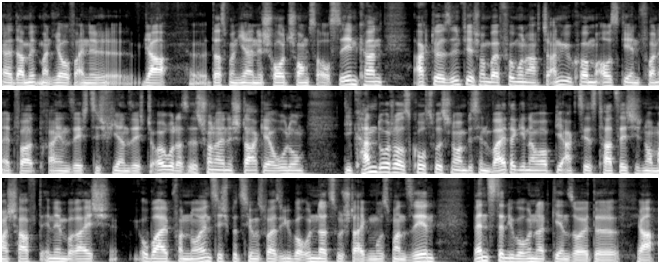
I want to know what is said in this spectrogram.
äh, damit man hier auf eine, ja, äh, dass man hier eine Short-Chance auch sehen kann. Aktuell sind wir schon bei 85 angekommen, ausgehend von etwa 63, 64 Euro. Das ist schon eine starke Erholung. Die kann durchaus kurzfristig noch ein bisschen weitergehen, aber ob die Aktie es tatsächlich nochmal schafft, in den Bereich oberhalb von 90 bzw. über 100 zu steigen, muss man sehen. Wenn es denn über 100 gehen sollte, ja,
